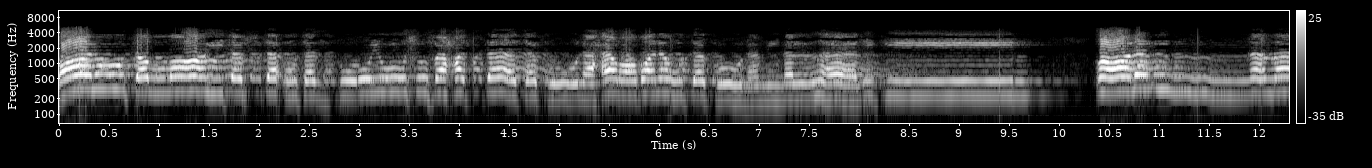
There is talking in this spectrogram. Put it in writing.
قالوا تالله تفتأ تذكر يوسف حتى تكون حرضا أو تكون من الهالكين. قال إنما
